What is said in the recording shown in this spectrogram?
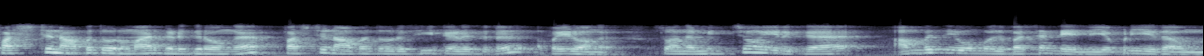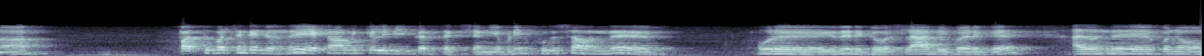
ஃபஸ்ட்டு நாற்பத்தோரு மார்க் எடுக்கிறவங்க ஃபஸ்ட்டு நாற்பத்தோரு சீட் எடுத்துட்டு போயிடுவாங்க. ஸோ அந்த மிச்சம் இருக்க ஐம்பத்தி ஒம்பது பர்சன்டேஜ் எப்படி இதாகும்னா பத்து பர்சன்டேஜ் வந்து எக்கனாமிக்கலி வீக்கர் செக்ஷன் எப்படின்னு புதுசாக வந்து ஒரு இது இருக்குது ஒரு ஸ்லாப் இப்போ இருக்குது அது வந்து கொஞ்சம்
